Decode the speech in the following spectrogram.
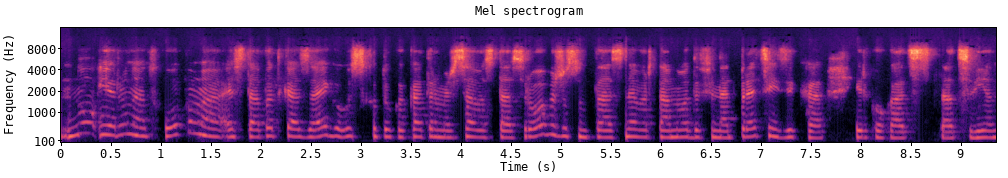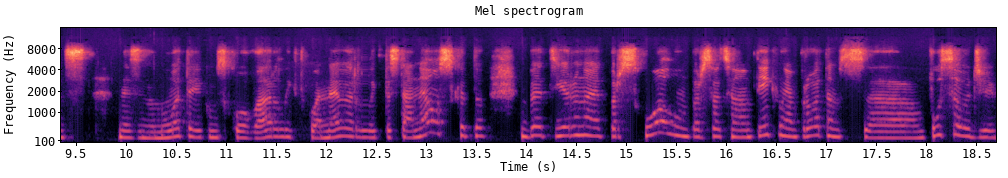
Nu, ja runāt kopumā, es tāpat kā Zaiga uzskatu, ka katram ir savas tās robežas, un tās nevar tā nodefinēt precīzi, ka ir kaut kāds tāds viens, nezinu, noteikums, ko var likt, ko nevar likt. Es tā neuzskatu. Bet, ja runājot par skolu un par sociālajiem tīkliem, protams, pusauģi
